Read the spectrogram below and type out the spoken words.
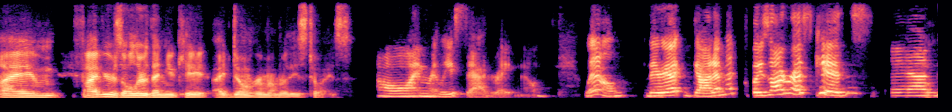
I'm five years older than you, Kate. I don't remember these toys. Oh, I'm really sad right now. Well, they got them at Toys R Us Kids, and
